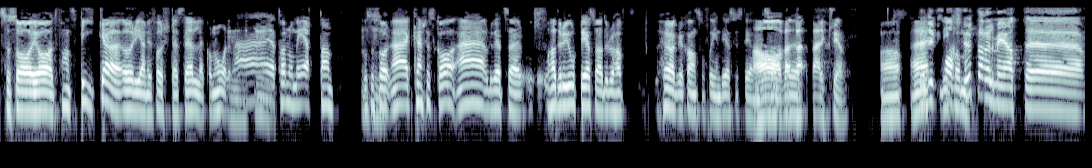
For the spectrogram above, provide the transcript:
så sa jag att fan spika Örjan i första istället. Kommer du ihåg det? Mm, Nej, mm. jag tar nog med ettan. Och så Mhm. sa du, nej kanske ska, nej. Och du vet så här. Och hade du gjort det så hade du haft högre chans att få in det systemet. Ja, att, ver- eh, ver- verkligen. ja, Men nej, du vi kommer- avslutar väl med att eh,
